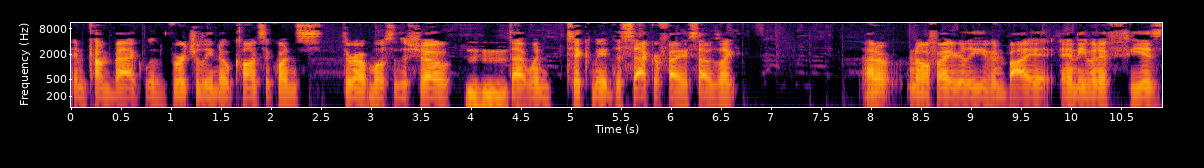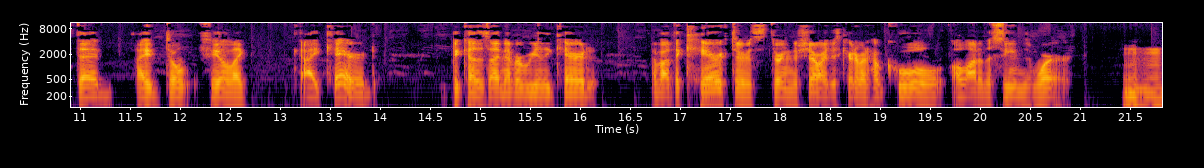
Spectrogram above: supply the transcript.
and come back with virtually no consequence throughout most of the show. Mm-hmm. That when Tick made the sacrifice, I was like, I don't know if I really even buy it. And even if he is dead, I don't feel like I cared because I never really cared about the characters during the show. I just cared about how cool a lot of the scenes were. Mm-hmm.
